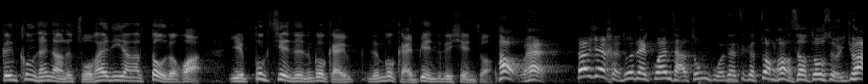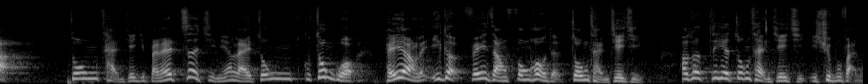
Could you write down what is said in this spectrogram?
跟共产党的左派力量要斗的话，也不见得能够改能够改变这个现状。好，我看，大家现在很多在观察中国的这个状况的时候，都是有一句话：中产阶级。本来这几年来中中国培养了一个非常丰厚的中产阶级。他说这些中产阶级一去不返了，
